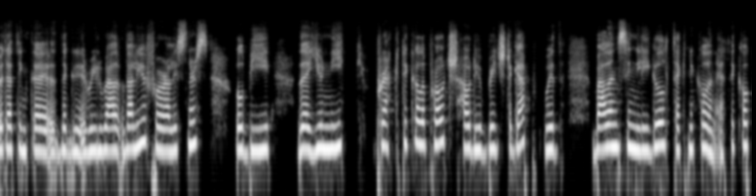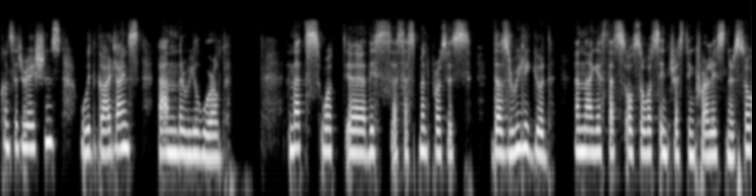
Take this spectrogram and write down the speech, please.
But I think the, the real value for our listeners will be the unique practical approach. How do you bridge the gap with balancing legal, technical, and ethical considerations with guidelines and the real world? And that's what uh, this assessment process does really good. And I guess that's also what's interesting for our listeners. So,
